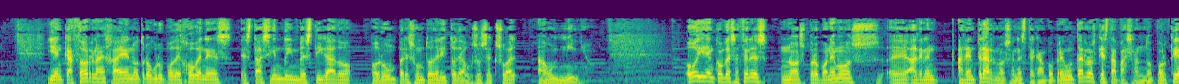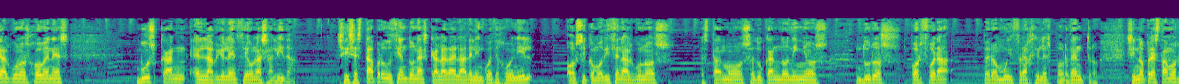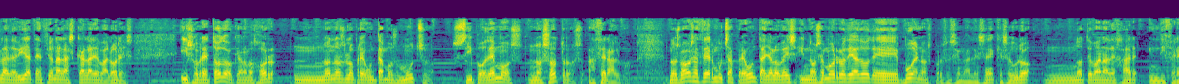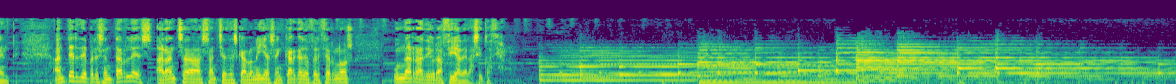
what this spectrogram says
Y en Cazorla, en Jaén, otro grupo de jóvenes está siendo investigado por un presunto delito de abuso sexual a un niño. Hoy en conversaciones nos proponemos eh, adentrarnos en este campo, preguntarnos qué está pasando, por qué algunos jóvenes buscan en la violencia una salida. Si se está produciendo una escalada de la delincuencia juvenil o si, como dicen algunos, estamos educando niños duros por fuera pero muy frágiles por dentro. Si no prestamos la debida atención a la escala de valores y sobre todo, que a lo mejor no nos lo preguntamos mucho, si podemos nosotros hacer algo. Nos vamos a hacer muchas preguntas, ya lo veis, y nos hemos rodeado de buenos profesionales, ¿eh? que seguro no te van a dejar indiferente. Antes de presentarles, Arancha Sánchez Escalonilla se encarga de ofrecernos una radiografía de la situación.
